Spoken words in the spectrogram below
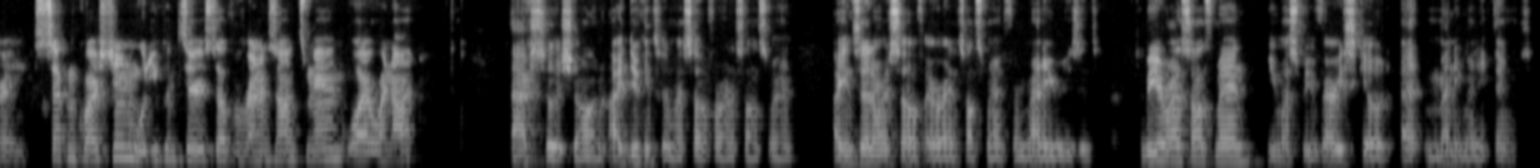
All right. Second question: Would you consider yourself a Renaissance man? Why or why not? Actually, Sean, I do consider myself a Renaissance man. I consider myself a Renaissance man for many reasons. To be a Renaissance man, you must be very skilled at many, many things.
